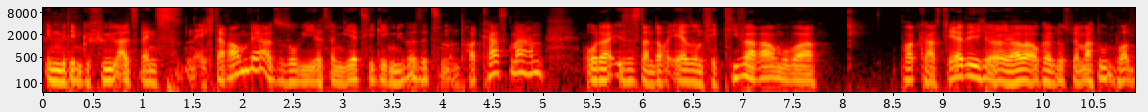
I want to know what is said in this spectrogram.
in, mit dem Gefühl, als wenn es ein echter Raum wäre, also so wie als wenn wir jetzt hier gegenüber sitzen und Podcast machen? Oder ist es dann doch eher so ein fiktiver Raum, wo wir Podcast fertig, äh, ja, keine Lust mehr, mach du einen Pod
